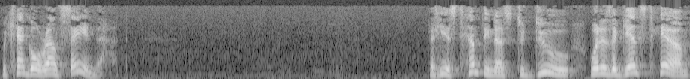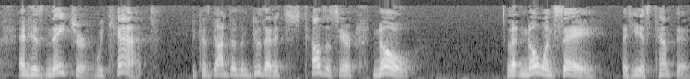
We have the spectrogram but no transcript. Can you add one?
We can't go around saying that. That he is tempting us to do what is against him and his nature. We can't because God doesn't do that. It tells us here, no, let no one say that he is tempted,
